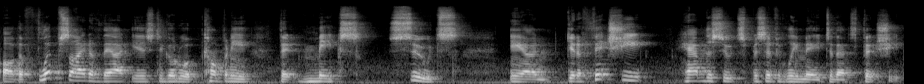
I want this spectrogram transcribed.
Uh, the flip side of that is to go to a company that makes suits and get a fit sheet, have the suit specifically made to that fit sheet.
